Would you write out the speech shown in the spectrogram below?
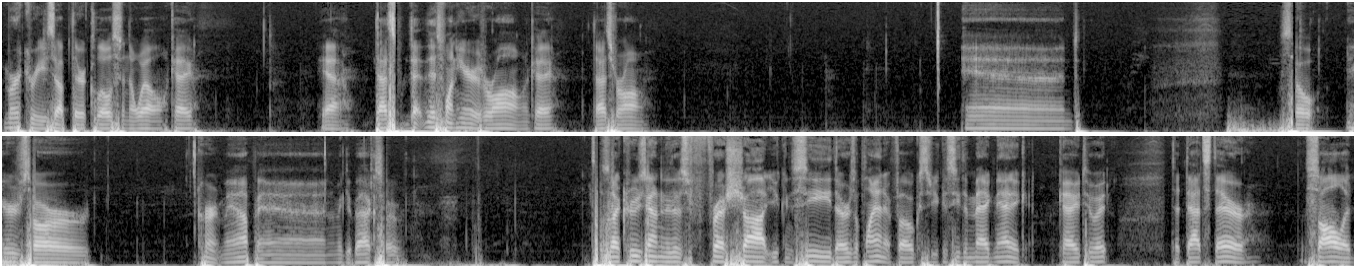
Mercury's up there close in the well, okay? Yeah, that's that, this one here is wrong, okay? That's wrong. And so here's our current map, and let me get back so, so as I cruise down to this fresh shot, you can see there's a planet, folks. You can see the magnetic, okay, to it, that that's there, solid.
